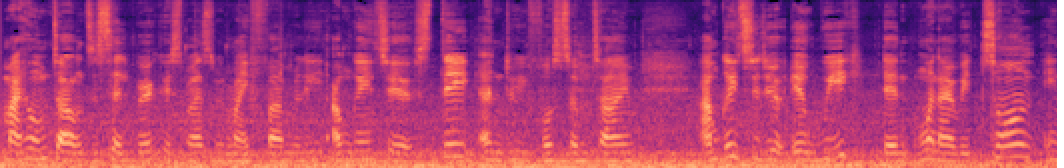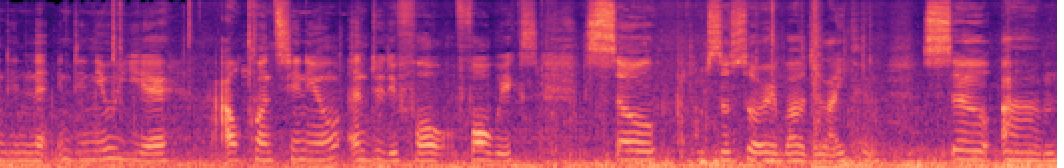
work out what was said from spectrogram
my hometown to celebrate Christmas with my family I'm going to stay and do it for some time. I'm going to do a week then when I return in the in the new year I'll continue and do the four four weeks. So I'm so sorry about the lighting. So um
